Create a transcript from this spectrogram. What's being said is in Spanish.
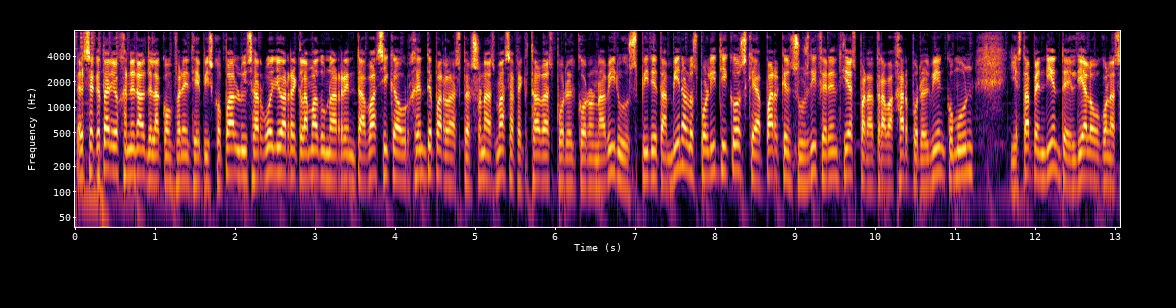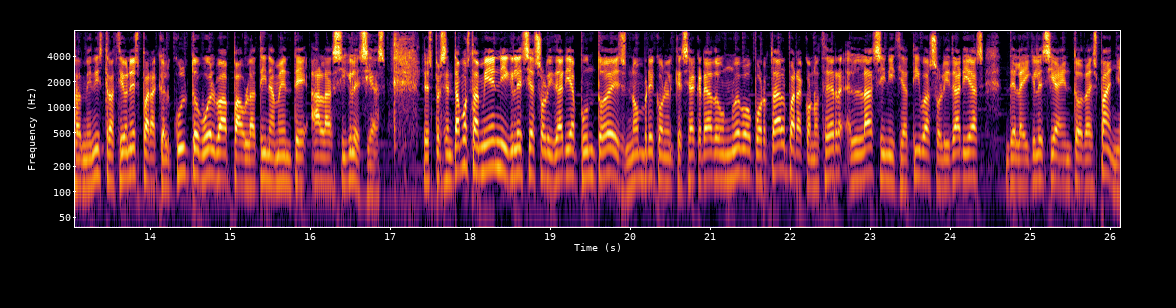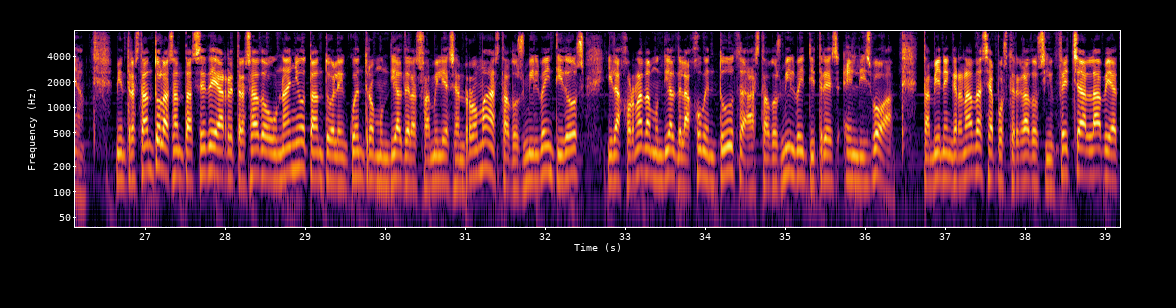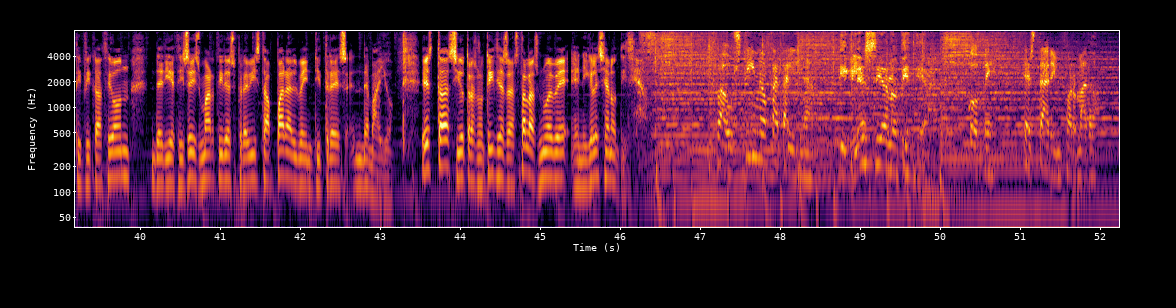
El secretario general de la Conferencia Episcopal, Luis Argüello, ha reclamado una renta básica urgente para las personas más afectadas por el coronavirus. Pide también a los políticos que aparquen sus diferencias para trabajar por el bien común y está pendiente el diálogo con las administraciones para que el culto vuelva paulatinamente a las iglesias. Les presentamos también iglesiasolidaria.es, nombre con el que se ha creado un nuevo portal para conocer las iniciativas solidarias de la Iglesia en toda España. Mientras tanto, la Santa Sede ha retrasado un año tanto el encuentro Mundial de las Familias en Roma hasta 2022 y la Jornada Mundial de la Juventud hasta 2023 en Lisboa. También en Granada se ha postergado sin fecha la beatificación de 16 mártires prevista para el 23 de mayo. Estas y otras noticias hasta las 9 en Iglesia Noticia. Faustino Catalina. Iglesia Noticia. Cope, estar informado.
